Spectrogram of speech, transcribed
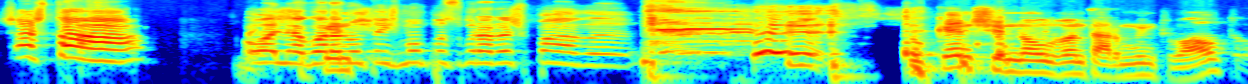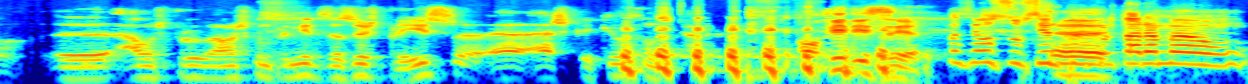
Já está. Bem, Olha, agora não Kenshin- tens mão para segurar a espada. Se o Kenshin não levantar muito alto, eh, há, uns, há uns comprimidos azuis para isso, eh, acho que aquilo funciona. Ouvi dizer. Mas é o suficiente para Eh, cortar a mão.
